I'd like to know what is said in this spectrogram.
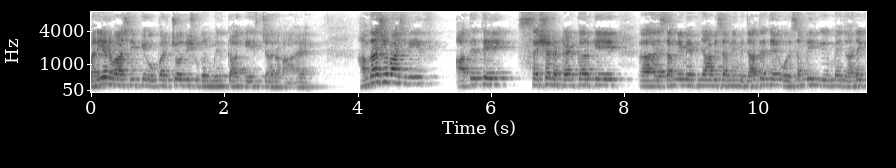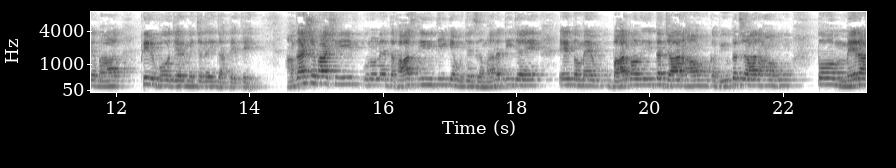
مریم نواز شریف کے اوپر چودری شوگر ملز کا کیس چل رہا ہے۔ حمزہ شہباز شریف آتے تھے سیشن اٹینڈ کر کے اسمبلی میں، پنجاب اسمبلی میں جاتے تھے اور اسمبلی میں جانے کے بعد پھر وہ جیل میں چلے جاتے تھے۔ حمزہ شہباز شریف، انہوں نے درخواست دی تھی کہ مجھے ضمانت دی جائے۔ اے تو میں بار بار ادھر جا رہا ہوں، کبھی ادھر جا رہا ہوں، تو میرا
